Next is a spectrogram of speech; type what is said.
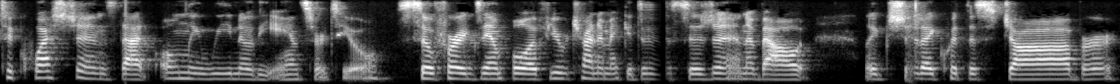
to questions that only we know the answer to. So, for example, if you're trying to make a decision about, like, should I quit this job or,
